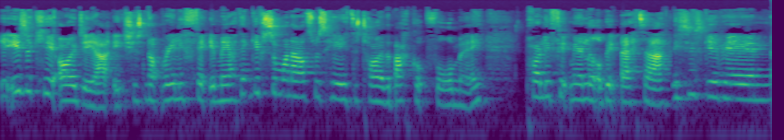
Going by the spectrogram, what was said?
It is a cute idea. It's just not really fitting me. I think if someone else was here to tie the back up for me, probably fit me a little bit better. This is giving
